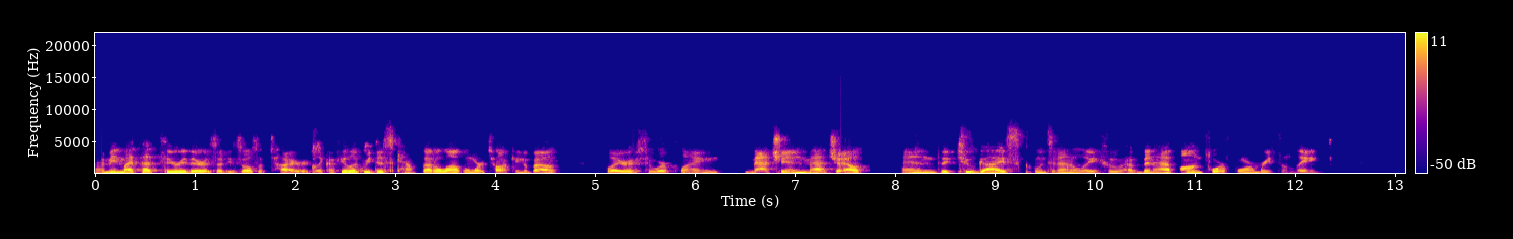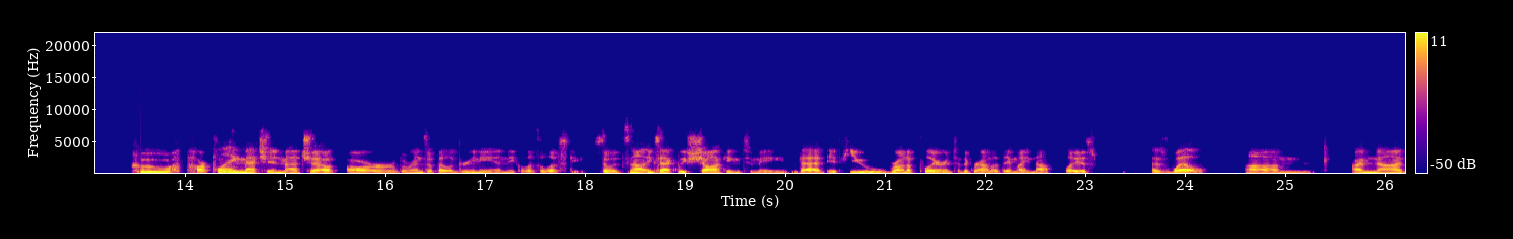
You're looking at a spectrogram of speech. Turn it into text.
I mean my pet theory there is that he's also tired. Like i feel like we discount that a lot when we're talking about players who are playing match in match out and the two guys coincidentally who have been on poor form recently who are playing match in, match out are Lorenzo Pellegrini and Nikola Zalewski. So it's not exactly shocking to me that if you run a player into the ground that they might not play as as well. Um, I'm not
